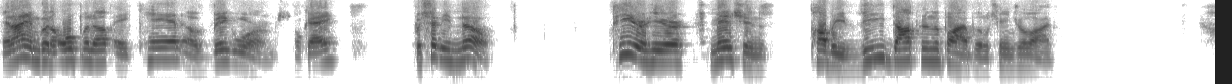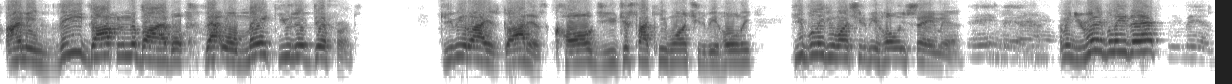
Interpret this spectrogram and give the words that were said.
and I am going to open up a can of big worms, okay? But you need to know. Peter here mentions probably the doctrine in the Bible that will change your life. I mean the doctrine in the Bible that will make you live different. Do you realize God has called you just like he wants you to be holy? Do you believe he wants you to be holy? Say amen. Amen. I mean, you really believe that? Amen.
